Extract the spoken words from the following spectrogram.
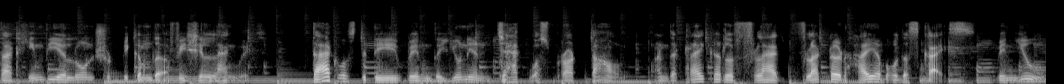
that Hindi alone should become the official language. That was the day when the Union Jack was brought down and the tricolor flag fluttered high above the skies. When you,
